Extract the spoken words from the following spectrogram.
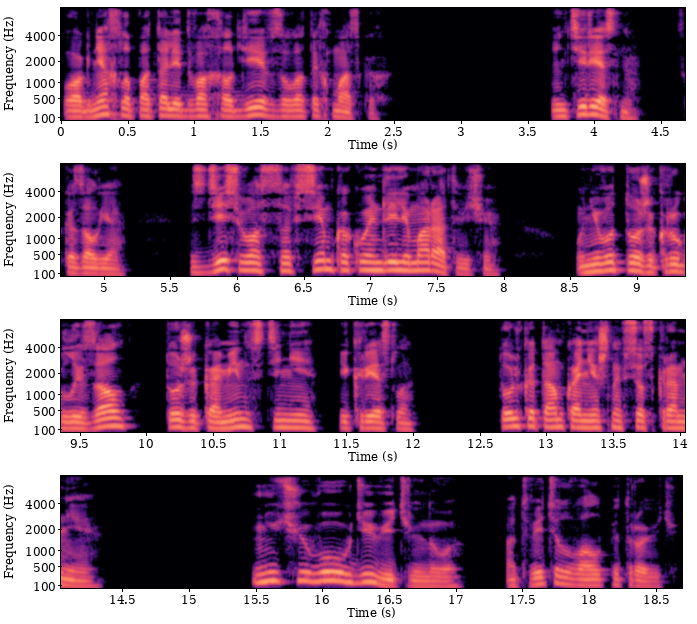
У огня хлопотали два халдея в золотых масках. «Интересно», — сказал я, — «здесь у вас совсем как у Энлили Маратовича. У него тоже круглый зал, тоже камин в стене и кресло. Только там, конечно, все скромнее». «Ничего удивительного», — ответил Вал Петрович.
